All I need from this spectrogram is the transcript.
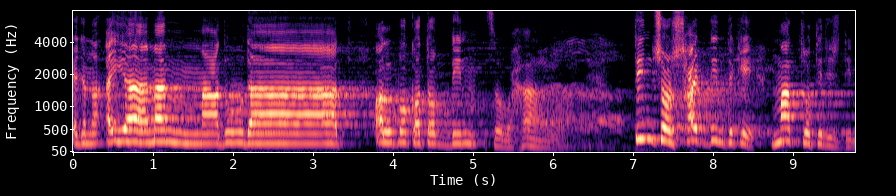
এই জন্য অল্প কতক দিন তিনশো ষাট দিন থেকে মাত্র তিরিশ দিন।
